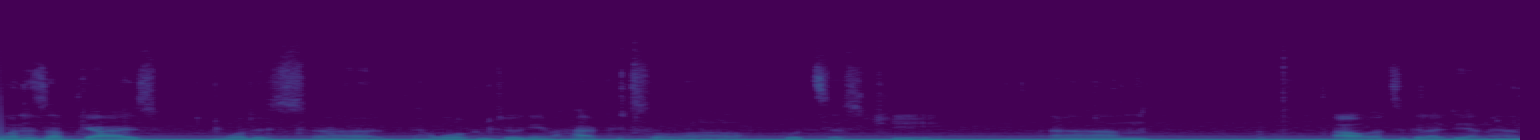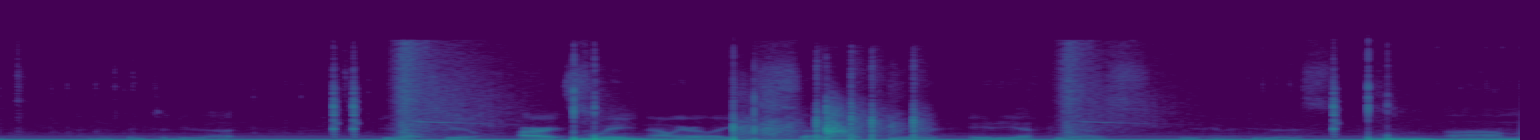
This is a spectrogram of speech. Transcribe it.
What is up, guys? What is, uh, welcome to a game of Hypixel, uh, Blitz SG. Um, oh, that's a good idea, man. I didn't think to do that. Do that too. Alright, sweet. Now we are, like, set up here. 80 FPS. We're gonna do this. Um,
